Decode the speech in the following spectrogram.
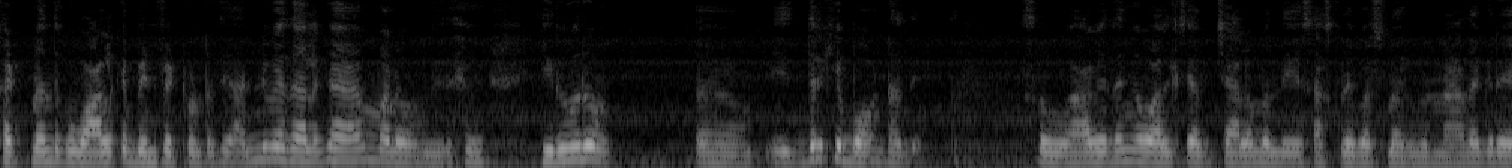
కట్టినందుకు వాళ్ళకే బెనిఫిట్ ఉంటుంది. అన్ని విధాలుగా మనం ఇరువురు ఇద్దరికీ బాగుంటుంది. సో ఆ విధంగా వాళ్ళు చాలామంది సబ్స్క్రైబర్స్ నాకు నా దగ్గరే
